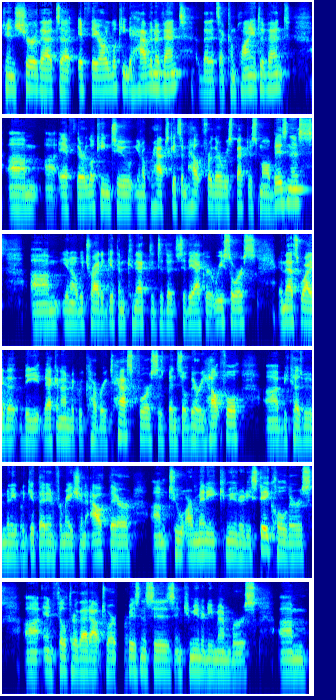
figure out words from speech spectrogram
to ensure that uh, if they are looking to have an event, that it's a compliant event. Um, uh, if they're looking to, you know, perhaps get some help for their respective small business, um, you know, we try to get them connected to the to the accurate resource, and that's why the the, the Economic Recovery Task Force has been so very helpful uh, because we've been able to get that information out there um, to our many community stakeholders uh, and filter that out to our businesses and community members. Um,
